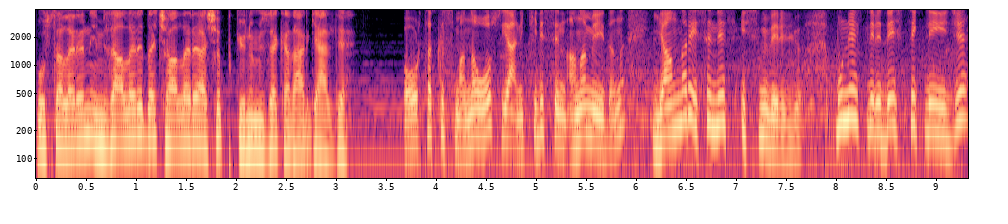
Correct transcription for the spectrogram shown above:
Ustaların imzaları da çağları aşıp günümüze kadar geldi. Orta kısma Naos yani kilisenin ana meydanı, yanlara ise nef ismi veriliyor. Bu nefleri destekleyici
